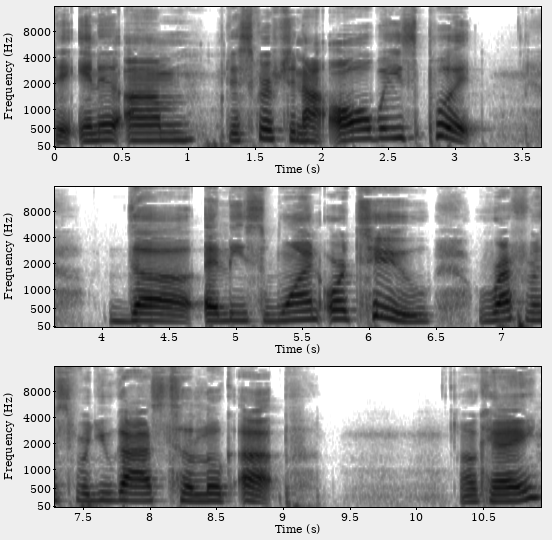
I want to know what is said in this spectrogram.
that in the um, description, I always put the at least one or two reference for you guys to look up. Okay?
